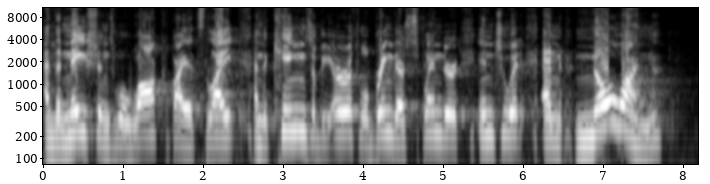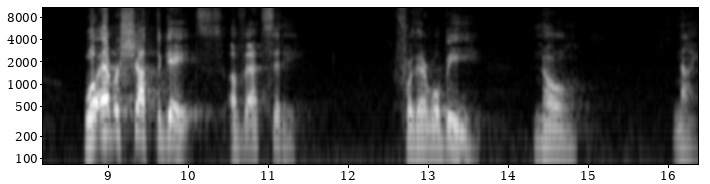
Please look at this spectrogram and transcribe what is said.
And the nations will walk by its light, and the kings of the earth will bring their splendor into it, and no one will ever shut the gates of that city, for there will be no night.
